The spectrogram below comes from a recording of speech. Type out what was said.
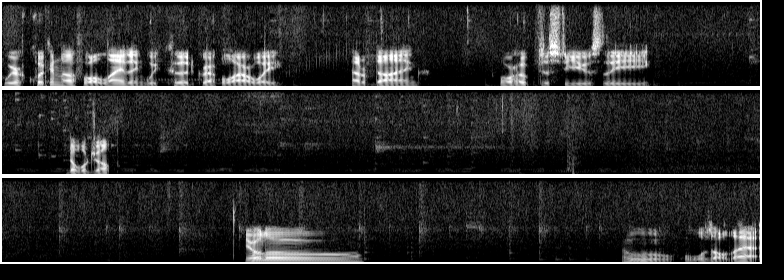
we are quick enough while landing, we could grapple our way out of dying. Or hope just to use the double jump. YOLO! That?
